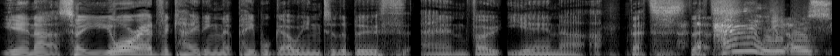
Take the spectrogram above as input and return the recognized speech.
yeah, nah. So you're advocating that people go into the booth and vote, yeah, nah. That's that's Apparently, I was.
